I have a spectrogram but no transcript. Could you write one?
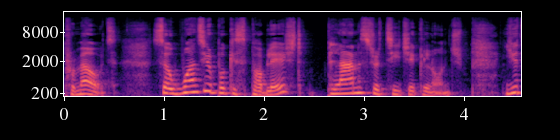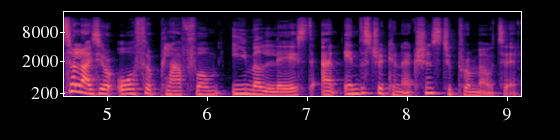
promote. So once your book is published, plan a strategic launch. Utilize your author platform, email list, and industry connections to promote it.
